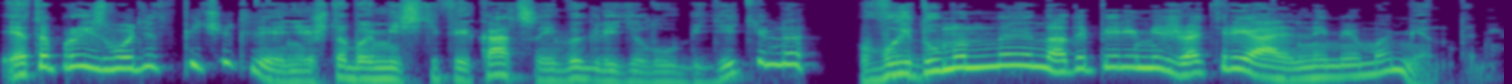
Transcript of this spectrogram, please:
Это производит впечатление, чтобы мистификация выглядела убедительно, выдуманное надо перемежать реальными моментами.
